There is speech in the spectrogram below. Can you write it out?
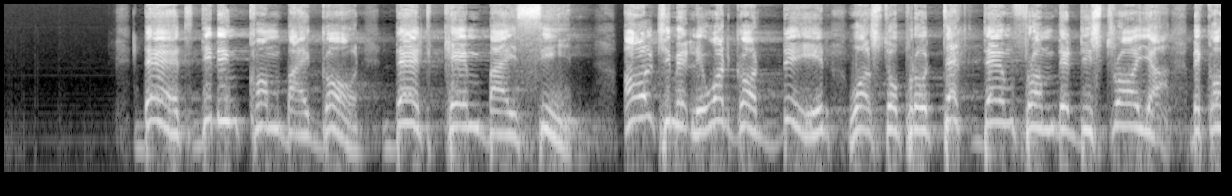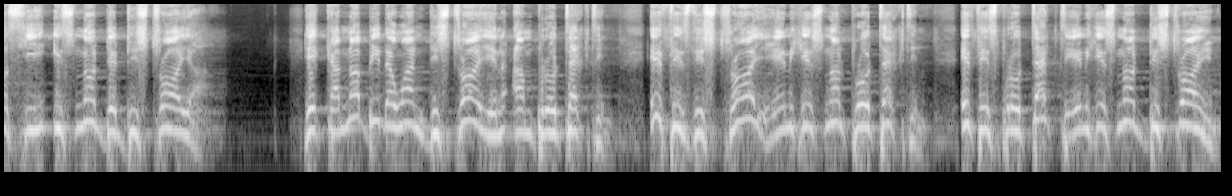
Death didn't come by God. Death came by sin. Ultimately, what God did was to protect them from the destroyer because he is not the destroyer. He cannot be the one destroying and protecting. If he's destroying, he's not protecting. If he's protecting, he's not destroying.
